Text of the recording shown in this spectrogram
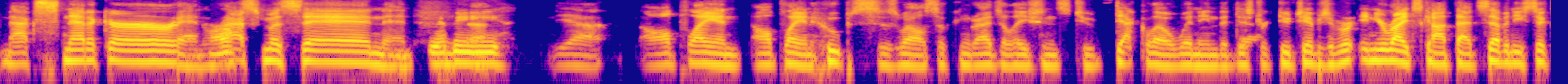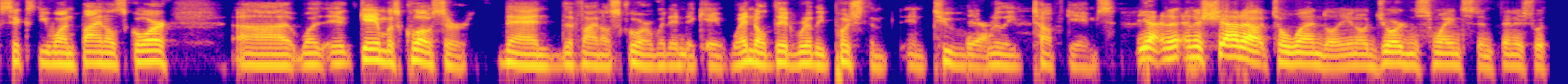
Max Snedeker and uh-huh. Rasmussen and Gibby. Uh, yeah, all playing all playing hoops as well. So congratulations to Declo winning the District 2 championship. And you're right, Scott, that 76-61 final score uh was it game was closer than the final score would indicate. Wendell did really push them in two yeah. really tough games. Yeah, and, and, a shout out to Wendell. You know, Jordan Swainston finished with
